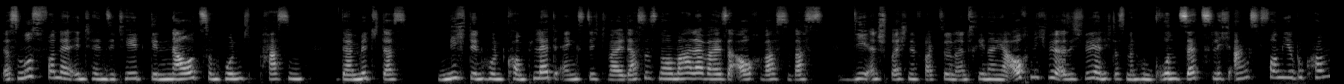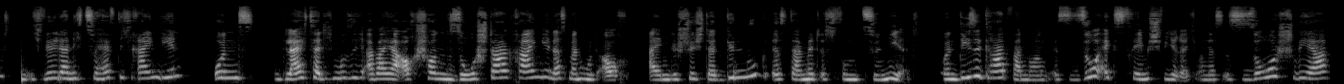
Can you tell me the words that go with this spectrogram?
Das muss von der Intensität genau zum Hund passen, damit das nicht den Hund komplett ängstigt, weil das ist normalerweise auch was, was die entsprechende Fraktion an Trainern ja auch nicht will. Also ich will ja nicht, dass mein Hund grundsätzlich Angst vor mir bekommt. Ich will da nicht zu heftig reingehen. Und gleichzeitig muss ich aber ja auch schon so stark reingehen, dass mein Hund auch eingeschüchtert genug ist, damit es funktioniert. Und diese Gratwanderung ist so extrem schwierig und es ist so schwer,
